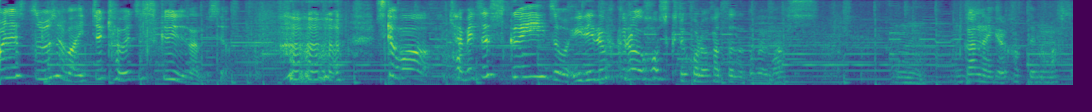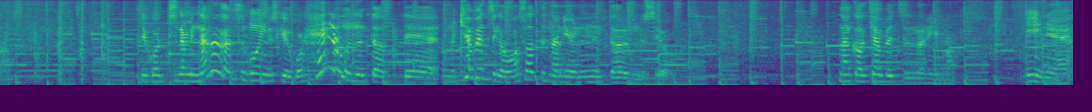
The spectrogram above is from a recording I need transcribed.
これで潰せば一応キャベツスクイーズなんですよ。しかもキャベツスクイーズを入れる袋が欲しくてこれを買ったんだと思います。うん。分かんないけど買ってみました。でこれちなみに中がすごいんですけどこれ変なの塗ってあってあのキャベツがわさってなるように塗ってあるんですよ。中キャベツになります。いいね。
